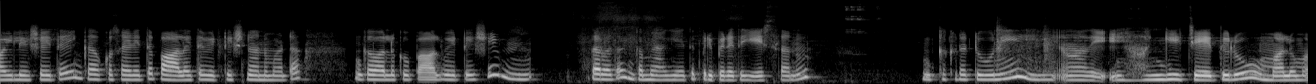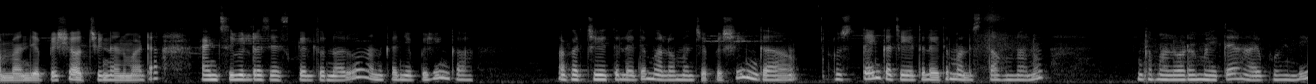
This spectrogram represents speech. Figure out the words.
ఆయిల్ వేసి అయితే ఇంకా ఒక సైడ్ అయితే పాలు అయితే పెట్టేసిన అనమాట ఇంకా వాళ్ళకు పాలు పెట్టేసి తర్వాత ఇంకా మ్యాగీ అయితే ప్రిపేర్ అయితే చేస్తాను. ఇంకా అక్కడ టూని అది అంగి చేతులు ఉమ్మాలు మమ్మీ అని చెప్పేసి వచ్చిందనమాట అండ్ సివిల్ డ్రెస్ వేసుకెళ్తున్నారు. అందుకని చెప్పేసి ఇంకా అక్కడ చేతులు అయితే మలవమని చెప్పేసి ఇంకా వస్తే ఇంకా చేతులు అయితే మలుస్తూ ఉన్నాను. ఇంకా మలవడం అయితే అయిపోయింది.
